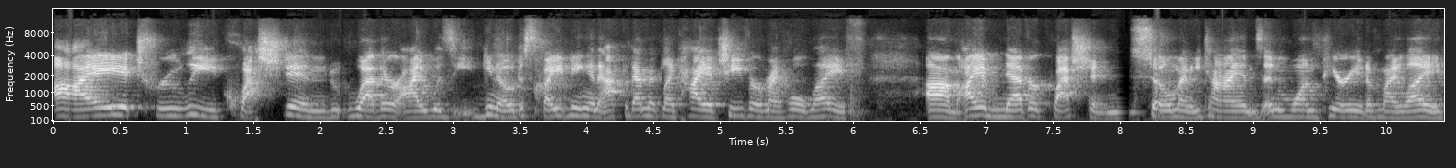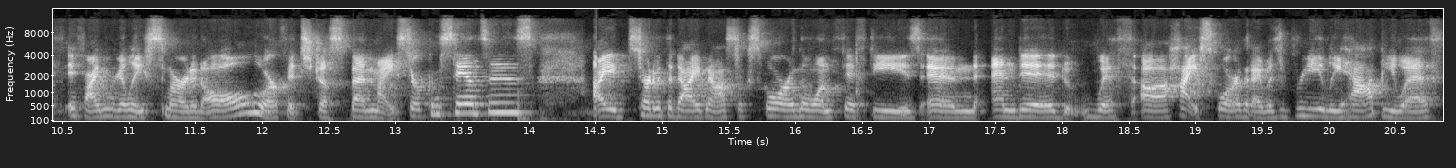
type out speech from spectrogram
I truly questioned whether I was, you know, despite being an academic like high achiever my whole life, um, I have never questioned so many times in one period of my life if I'm really smart at all or if it's just been my circumstances. I started with a diagnostic score in the 150s and ended with a high score that I was really happy with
